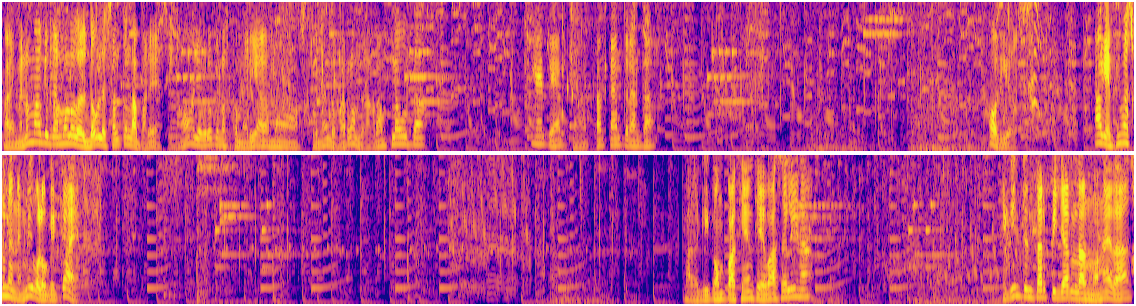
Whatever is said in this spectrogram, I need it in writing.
Vale, menos mal que tenemos lo del doble salto en la pared. Si no, yo creo que nos comeríamos tremendo garrón de la gran flauta. Oh, Dios. Ah, que encima es un enemigo lo que cae. Aquí con paciencia y vaselina. Hay que intentar pillar las monedas.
